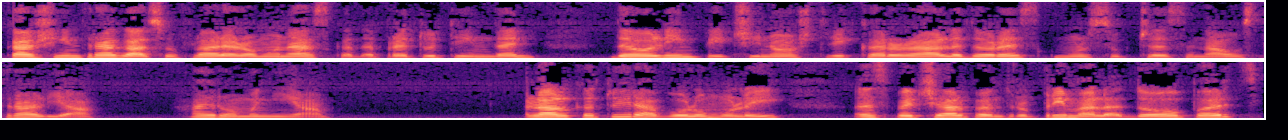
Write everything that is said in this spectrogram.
ca și întreaga suflare românească de pretutindeni, de olimpicii noștri cărora le doresc mult succes în Australia. Hai România! La alcătuirea volumului, în special pentru primele două părți,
